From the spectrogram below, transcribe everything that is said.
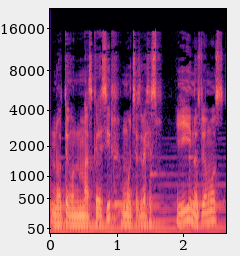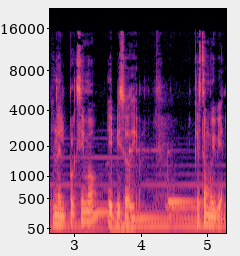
no tengo más que decir. Muchas gracias y nos vemos en el próximo episodio. Que esté muy bien.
